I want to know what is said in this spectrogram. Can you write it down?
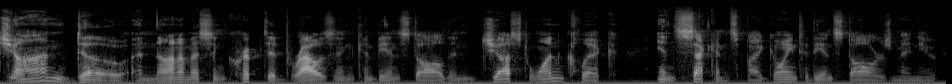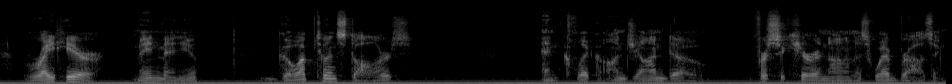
JonDo anonymous encrypted browsing can be installed in just one click in seconds by going to the installers menu right here, main menu, go up to installers and click on JonDo for secure anonymous web browsing.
